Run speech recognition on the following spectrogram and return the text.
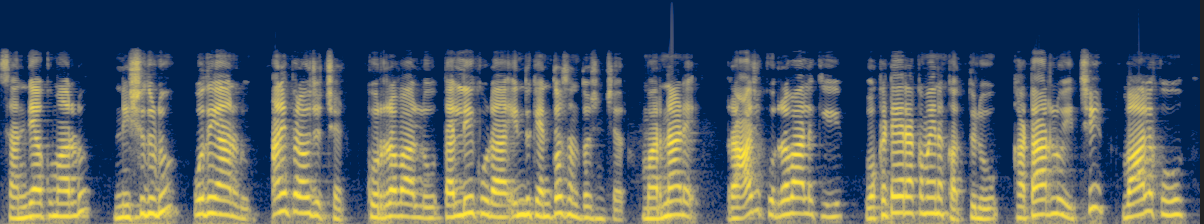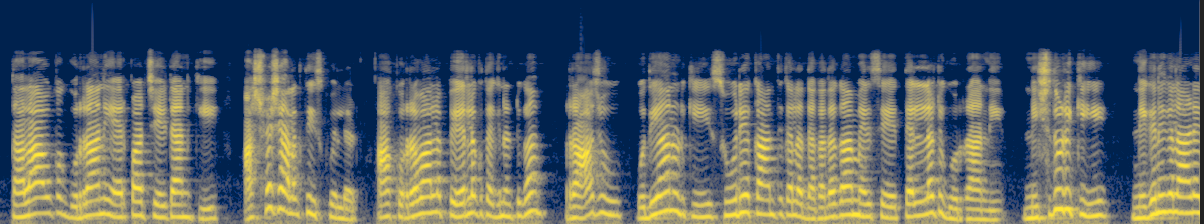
సంధ్యాకుమారుడు నిషిధుడు ఉదయానుడు అని ప్రవచొచ్చాడు కుర్రవాళ్ళు తల్లి కూడా ఇందుకెంతో సంతోషించారు. మర్నాడే రాజు కుర్రవాళ్ళకి ఒకటే రకమైన కత్తులు కటార్లు ఇచ్చి వాళ్ళకు తలా ఒక గుర్రాన్ని ఏర్పాటు చేయటానికి అశ్వశాలకు తీసుకువెళ్ళాడు. ఆ కుర్రవాళ్ళ పేర్లకు తగినట్టుగా రాజు ఉదయానుడికి సూర్యకాంతి గల దగదగా మెరిసే తెల్లటి గుర్రాన్ని నిషిధుడికి నిగనిగలాడే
